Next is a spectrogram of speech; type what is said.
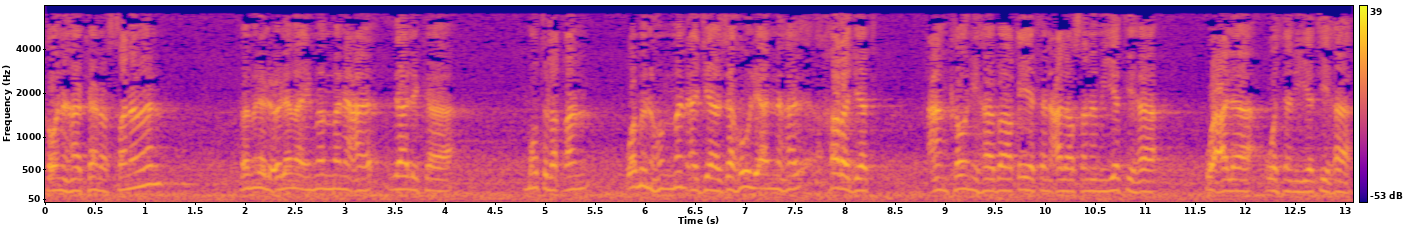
كونها كانت صنما فمن العلماء من منع ذلك مطلقا. ومنهم من أجازه لأنها خرجت عن كونها باقية على صنميتها وعلى وثنيتها.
